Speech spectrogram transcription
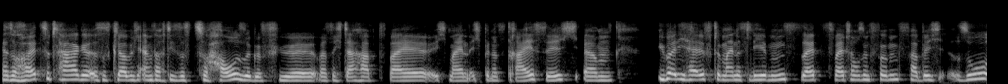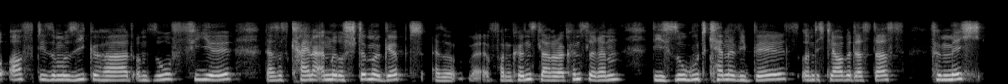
Also heutzutage ist es, glaube ich, einfach dieses Zuhause-Gefühl, was ich da habe, weil ich meine, ich bin jetzt 30. Ähm, über die Hälfte meines Lebens, seit 2005, habe ich so oft diese Musik gehört und so viel, dass es keine andere Stimme gibt, also äh, von Künstlern oder Künstlerinnen, die ich so gut kenne wie Bills. Und ich glaube, dass das für mich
